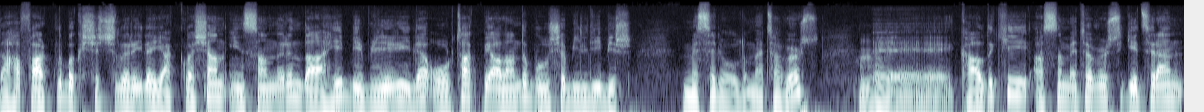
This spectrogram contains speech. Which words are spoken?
daha farklı bakış açılarıyla yaklaşan insanların dahi birbirleriyle ortak bir alanda buluşabildiği bir mesele oldu Metaverse. Ee, kaldı ki aslında Metaverse'ü getiren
